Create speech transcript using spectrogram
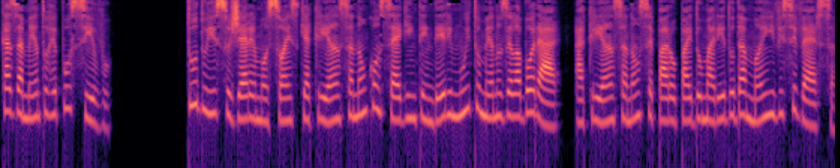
casamento repulsivo. Tudo isso gera emoções que a criança não consegue entender e muito menos elaborar, a criança não separa o pai do marido da mãe e vice-versa.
